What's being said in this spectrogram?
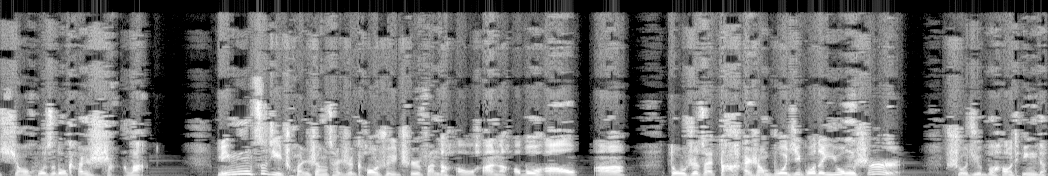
小胡子都看傻了，明明自己船上才是靠水吃饭的好汉，好不好啊？都是在大海上搏击过的勇士。说句不好听的，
